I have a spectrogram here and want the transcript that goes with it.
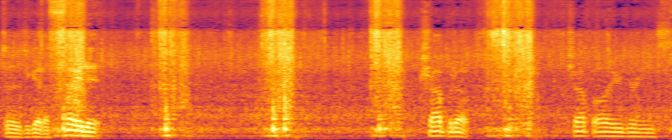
So you gotta fight it. Chop it up. Chop all your greens.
